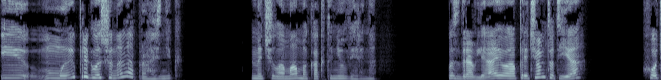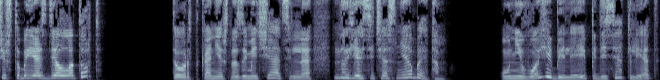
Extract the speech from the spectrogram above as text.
И мы приглашены на праздник. Начала мама как-то неуверенно. Поздравляю, а при чем тут я? Хочешь, чтобы я сделала торт? Торт, конечно, замечательно, но я сейчас не об этом. У него юбилей 50 лет.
